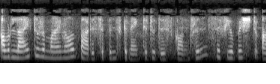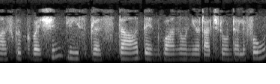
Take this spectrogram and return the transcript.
I would like to remind all participants connected to this conference, if you wish to ask a question, please press star then one on your touchtone telephone.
